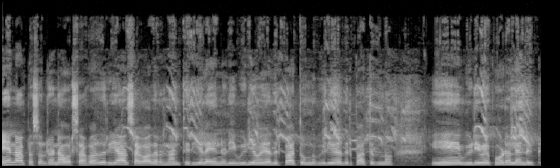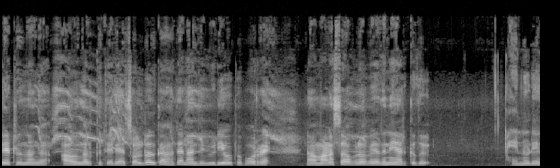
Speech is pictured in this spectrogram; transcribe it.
ஏன் நான் இப்போ சொல்கிறேன்னா ஒரு சகோதரியா சகோதரனான்னு தெரியலை. என்னுடைய வீடியோவை எதிர்பார்த்து உங்கள் வீடியோ எதிர்பார்த்துருந்தோம். ஏன் வீடியோவே போடலைன்னு கேட்டிருந்தாங்க. அவங்களுக்கு தெரியாது. சொல்கிறதுக்காக தான் நான் இந்த வீடியோவை இப்போ போடுறேன். நான் மனசு அவ்வளோ வேதனையாக இருக்குது. என்னுடைய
